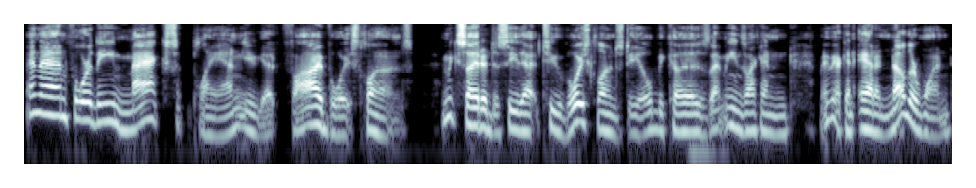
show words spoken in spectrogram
And then for the max plan, you get five voice clones. I'm excited to see that two voice clones deal because that means I can maybe I can add another one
